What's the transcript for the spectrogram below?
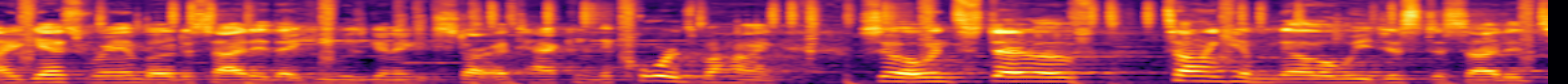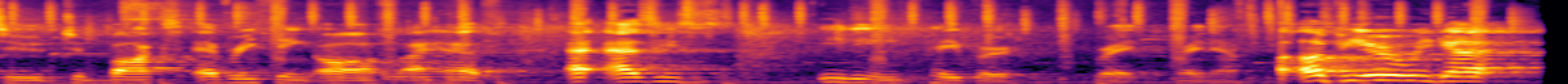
I guess Rambo decided that he was gonna start attacking the cords behind. So instead of telling him no, we just decided to, to box everything off. I have, as he's eating paper right, right now. Up here we got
